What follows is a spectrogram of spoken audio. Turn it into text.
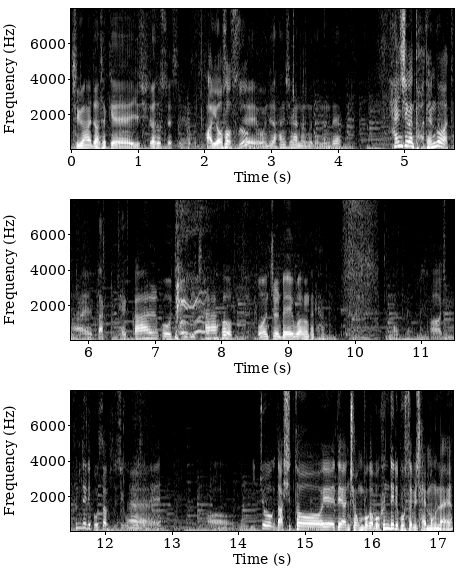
지금 한 여섯 개, 여섯 수 했어요. 여섯 수. 아 여섯 수? 네, 온지 한 시간 정도 됐는데, 한 시간 더 된 것 같은데. 아예 딱배 깔고 장비 차고 원줄 메고 하면 다 끝난 것 같아요. 아 지금 흔들이 보쌈 쓰시고 네. 계시네. 어, 뭐 이쪽 낚시터에 대한 정보가 뭐 흔들이 보쌈이 잘 먹나요?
